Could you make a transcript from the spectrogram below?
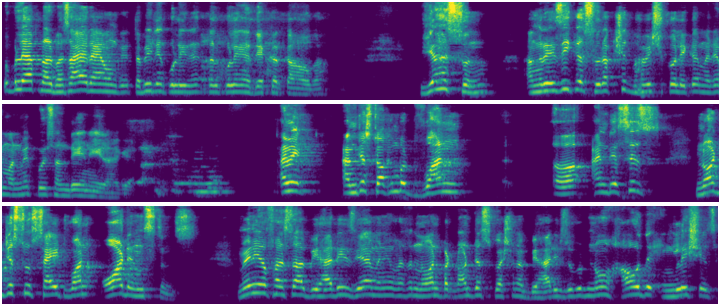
तो बोले आप नर्वसाए रहे होंगे तभी ने कुली ने कल कुली ने देख कर कहा होगा यह सुन अंग्रेज़ी के सुरक्षित भविष्य को लेकर मेरे मन में कोई संदेह नहीं रह गया। I mean I am just talking about one and this is not just to cite one odd instance many of us are Biharis या many of us are non but not just question of Biharis you would know how the English is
